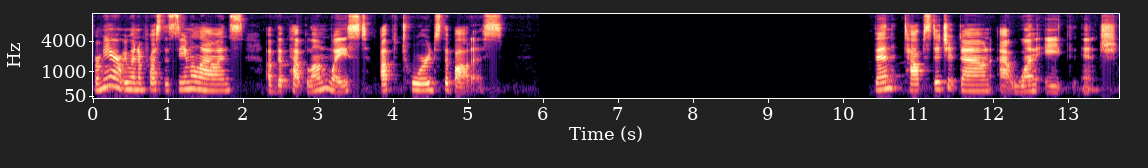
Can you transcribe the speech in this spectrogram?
From here, we want to press the seam allowance of the peplum waist up towards the bodice. Then top stitch it down at 1 8 inch.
